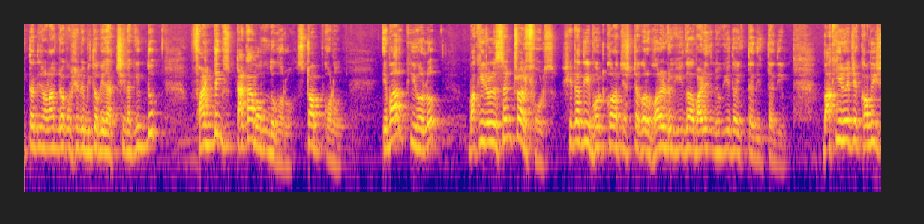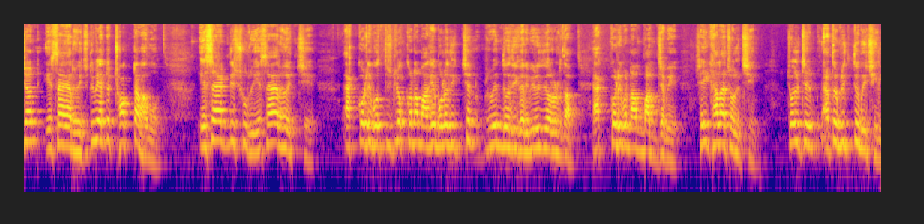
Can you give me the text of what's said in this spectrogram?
ইত্যাদি নানান রকম সেটা বিতর্কে যাচ্ছি না, কিন্তু ফান্ডিং টাকা বন্ধ করো স্টপ করো। এবার কি হলো? বাকি রয়েছে সেন্ট্রাল ফোর্স সেটা দিয়ে ভোট করার চেষ্টা করো, ঘরে ঢুকিয়ে দাও, বাড়িতে ঢুকিয়ে দাও, ইত্যাদি ইত্যাদি। বাকি রয়েছে কমিশন এসআইআর হয়েছে। তুমি একটা ছকটা ভাবো। এসআইআর দিয়ে শুরু এসআইআর হচ্ছে, এক কোটি বত্রিশ লক্ষ নাম আগে বলে দিচ্ছেন শুভেন্দু অধিকারী, বিরোধী দলনেতা। এক কোটি নাম বাদ যাবে। সেই খেলা চলছে। চলছে এত মৃত্যু মিছিল।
